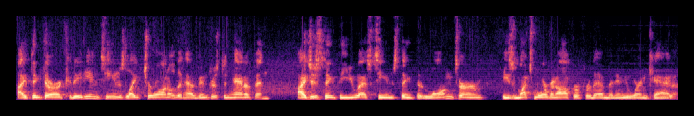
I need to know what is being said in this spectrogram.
I think there are Canadian teams like Toronto that have interest in Hanifin. I just think the U.S. teams think that long term, he's much more of an offer for them than anywhere in Canada.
